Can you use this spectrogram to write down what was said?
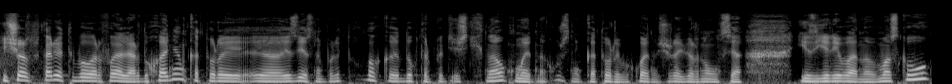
Еще раз повторю, это был Рафаэль Ардуханян, который э, известный политолог, э, доктор политических наук, мой однокурсник, который буквально вчера вернулся из Еревана в Москву.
